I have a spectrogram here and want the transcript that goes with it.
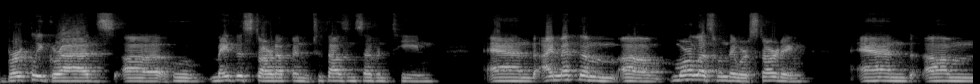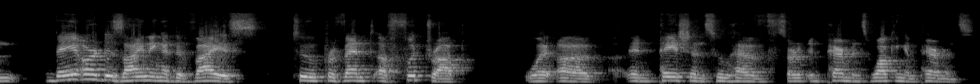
Berkeley grads uh, who made this startup in 2017. And I met them uh, more or less when they were starting. And um, they are designing a device to prevent a foot drop uh, in patients who have sort of impairments, walking impairments.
